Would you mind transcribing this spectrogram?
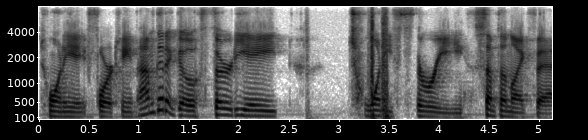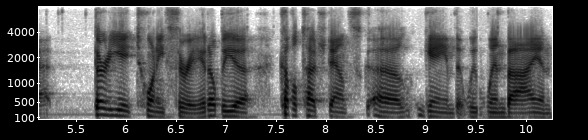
28 14. I'm going to go 38 23, something like that. 38 23. It'll be a couple touchdowns uh, game that we win by. And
